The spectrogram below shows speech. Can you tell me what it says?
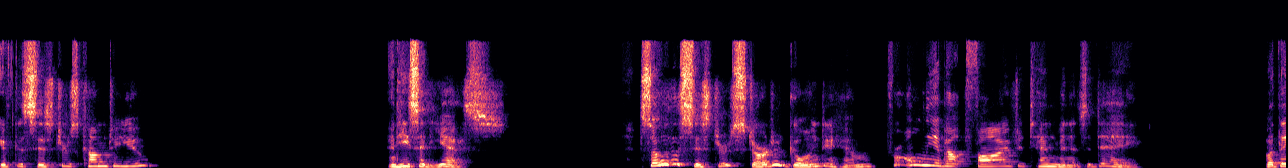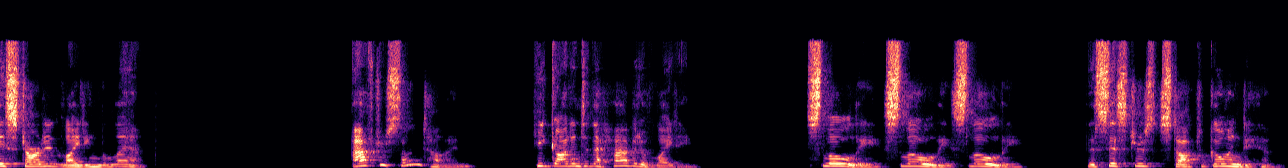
if the sisters come to you? And he said, Yes. So the sisters started going to him for only about five to 10 minutes a day. But they started lighting the lamp. After some time, he got into the habit of lighting. Slowly, slowly, slowly, the sisters stopped going to him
